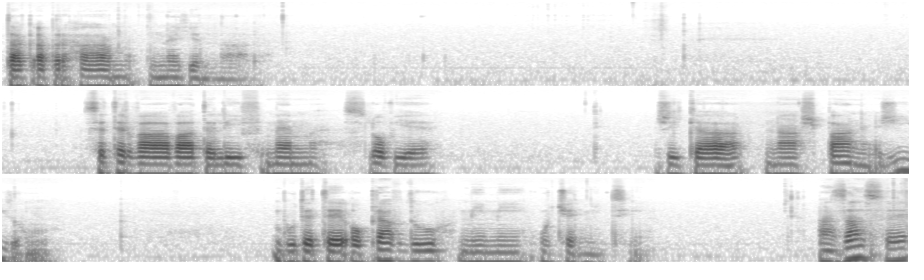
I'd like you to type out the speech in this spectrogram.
tak Abraham nejednal. Setrváváte-li v mém slově, říká náš pán Židům, budete opravdu mými učedníci. A zase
